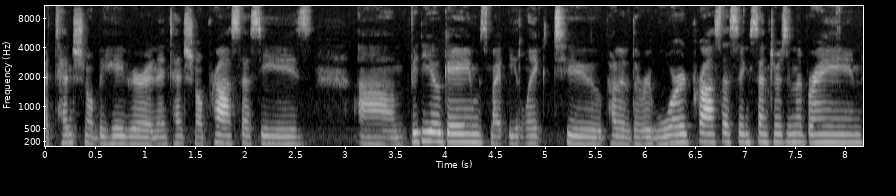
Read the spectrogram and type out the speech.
attentional behavior and intentional processes. Um, video games might be linked to kind of the reward processing centers in the brain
